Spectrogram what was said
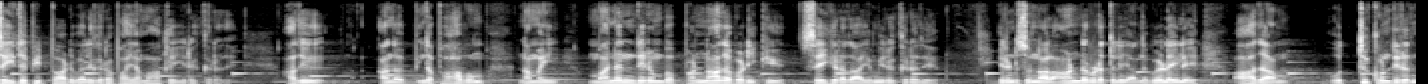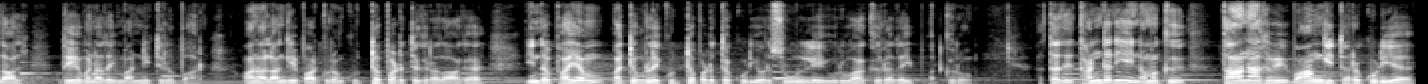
செய்த பிற்பாடு வருகிற பயமாக இருக்கிறது. அது அந்த இந்த பாவம் நம்மை மனந்திரும்ப பண்ணாதபடிக்கு செய்கிறதாயும் இருக்கிறது. என்று சொன்னால் ஆண்டவரிடத்திலே அந்த வேளையிலே ஆதாம் ஒத்துக்கொண்டிருந்தால் தேவன் அதை மன்னித்திருப்பார். ஆனால் அங்கே பார்க்கிறோம் குற்றப்படுத்துகிறதாக. இந்த பயம் மற்றவர்களை குற்றப்படுத்தக்கூடிய ஒரு சூழ்நிலையை உருவாக்குகிறதை பார்க்கிறோம். தது தண்டனையை நமக்கு தானாகவே வாங்கி தரக்கூடிய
